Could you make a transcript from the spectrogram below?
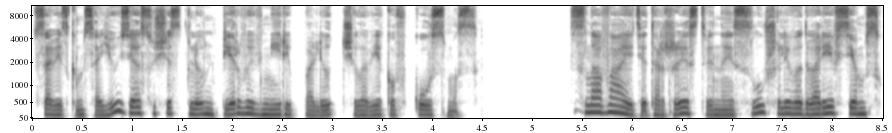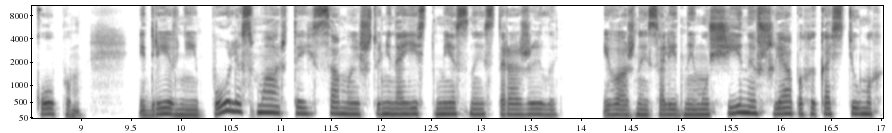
в Советском Союзе осуществлен первый в мире полет человека в космос. Слова эти торжественные слушали во дворе всем скопом, и древние поля с Мартой, самые что ни на есть местные сторожилы, и важные солидные мужчины в шляпах и костюмах,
